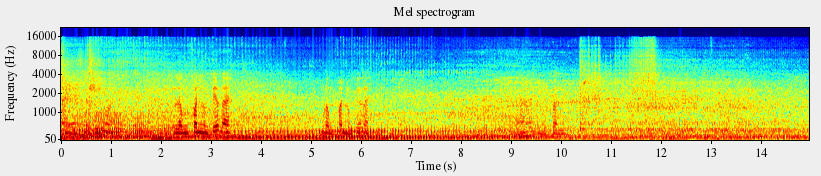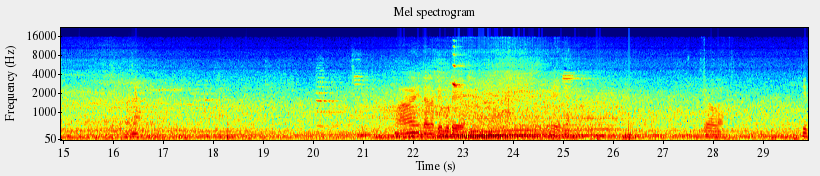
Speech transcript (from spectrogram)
Đây, đúng rồi. lồng phân lồng tiếc đây lồng phân lồng tiếc đây. Phần lồng phân Bạn nha Đấy, đây là cây bồ đề Bồ đề nhé. Theo là, Tiếp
